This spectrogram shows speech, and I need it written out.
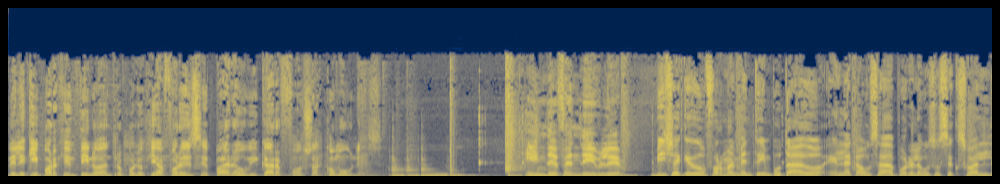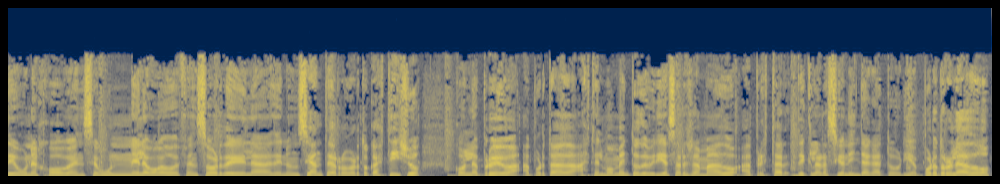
del equipo argentino de antropología forense para ubicar fosas comunes. Indefendible. Villa quedó formalmente imputado en la causa por el abuso sexual de una joven. Según el abogado defensor de la denunciante, Roberto Castillo, con la prueba aportada hasta el momento debería ser llamado a prestar declaración indagatoria. Por otro lado,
